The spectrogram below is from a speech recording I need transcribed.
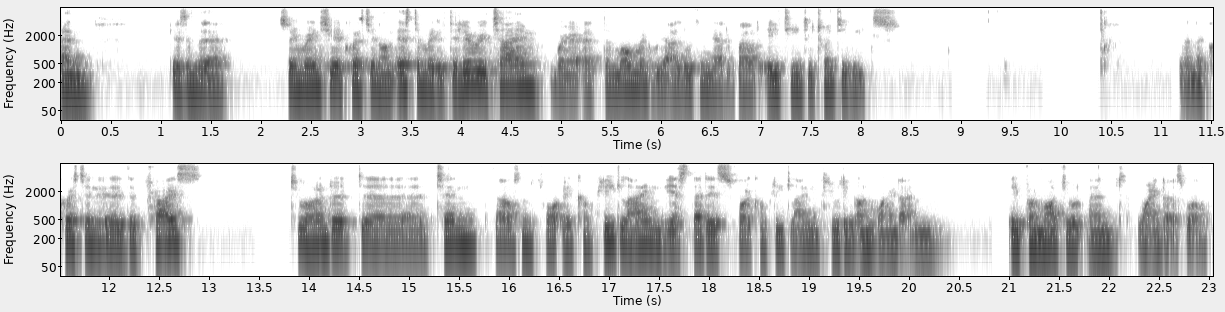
And I guess in the same range here, question on estimated delivery time, where at the moment we are looking at about 18 to 20 weeks. And a question, uh, the price 210,000 for a complete line. Yes, that is for a complete line, including unwinder and apron module and winder as well.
